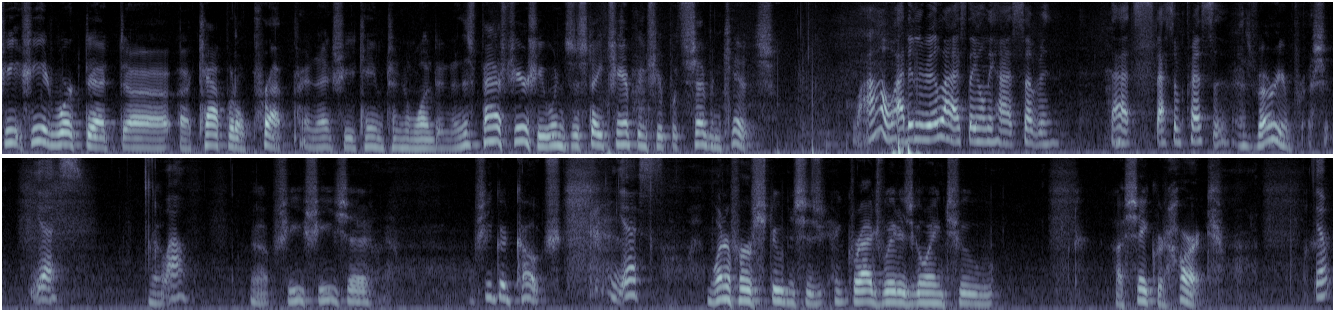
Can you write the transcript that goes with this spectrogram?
she, she had worked at uh, uh, Capital Prep, and then she came to New London. And this past year, she wins the state championship with seven kids. Wow, I didn't realize they only had seven. That's that's impressive. That's very impressive. Yes. Wow. She, she's, a she's a good coach. Yes. One of her students is graduate is going to a Sacred Heart. Yep.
